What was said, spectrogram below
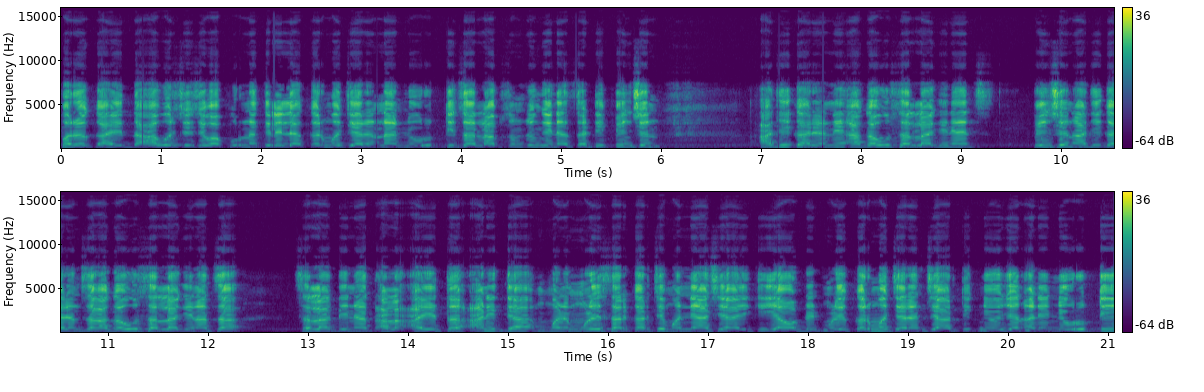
फरक आहे दहा वर्षे सेवा पूर्ण केलेल्या कर्मचाऱ्यांना निवृत्तीचा लाभ समजून घेण्यासाठी पेन्शन अधिकाऱ्याने आगाऊ सल्ला घेण्यास पेन्शन अधिकाऱ्यांचा आगाऊ सल्ला घेण्याचा सल्ला देण्यात आला आहे. आणि त्यामुळे सरकारचे म्हणणे असे आहे की या अपडेटमुळे कर्मचाऱ्यांचे आर्थिक नियोजन आणि निवृत्ती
